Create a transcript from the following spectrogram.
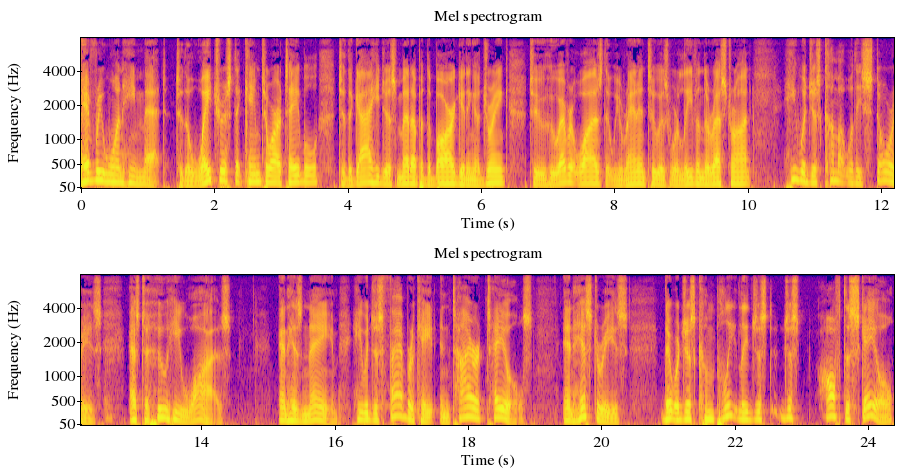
everyone he met, to the waitress that came to our table, to the guy he just met up at the bar getting a drink, to whoever it was that we ran into as we're leaving the restaurant, he would just come up with these stories as to who he was and his name. He would just fabricate entire tales and histories that were just completely just just off the scale,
